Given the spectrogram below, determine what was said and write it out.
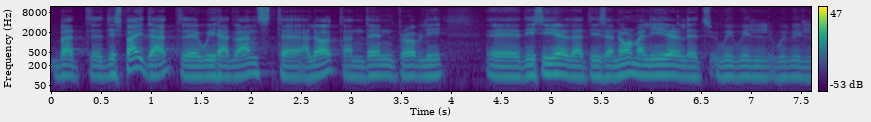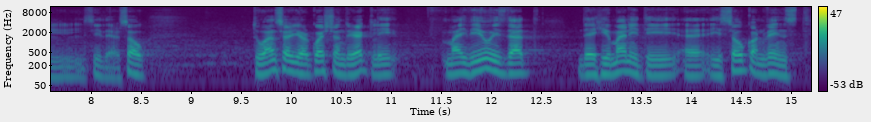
But uh, despite that, uh, we advanced uh, a lot, and then probably uh, this year, that is a normal year, let's, we, will, we will see there. So to answer your question directly, my view is that the humanity uh, is so convinced,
